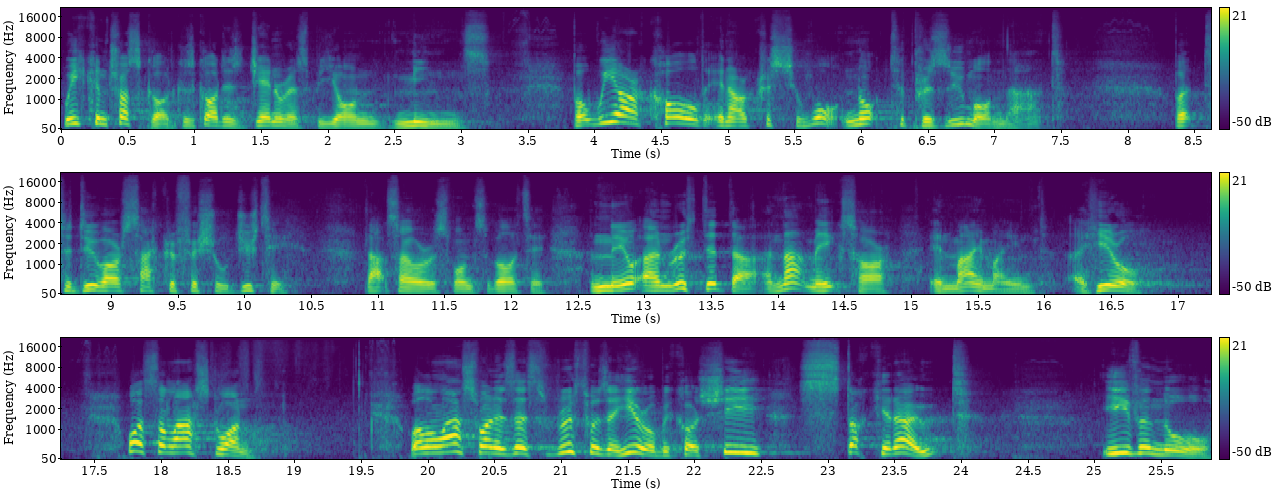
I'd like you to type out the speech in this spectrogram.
We can trust God because God is generous beyond means. But we are called in our Christian walk not to presume on that, but to do our sacrificial duty, That's our responsibility. And, and Ruth did that, and that makes her, in my mind, a hero. What's the last one? Well, the last one is this Ruth was a hero because she stuck it out even though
